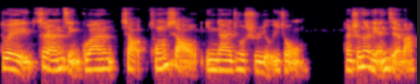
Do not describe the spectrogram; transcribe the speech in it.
对自然景观小从小应该就是有一种很深的连结吧。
